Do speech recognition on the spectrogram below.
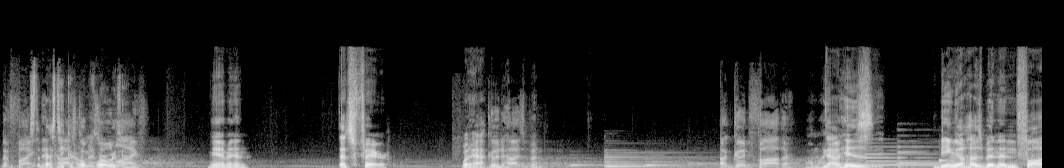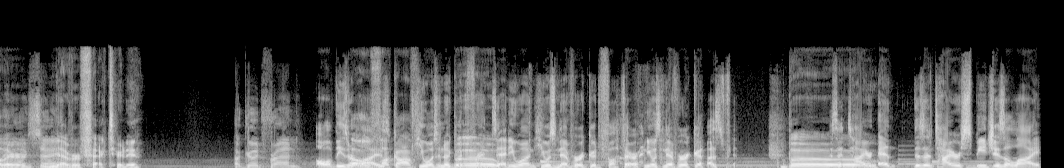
The fight It's the that best he could hope for own with him. Yeah, man. That's fair. What happened? A Good husband. A good father. Oh my Now his being a husband and father say- never factored in. A good friend. All of these are Oh, lies. fuck off. He wasn't a good friend to anyone. He was never a good father, and he was never a good husband. Boo. This entire and this entire speech is a lie.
